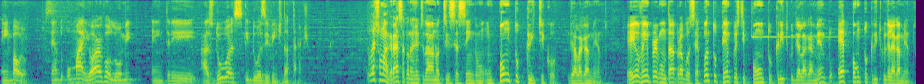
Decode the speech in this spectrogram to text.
em Bauru, sendo o maior volume entre as 2 e 2 e 20 da tarde. Eu acho uma graça quando a gente dá uma notícia assim, como um ponto crítico de alagamento. E aí eu venho perguntar para você, há quanto tempo este ponto crítico de alagamento é ponto crítico de alagamento?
